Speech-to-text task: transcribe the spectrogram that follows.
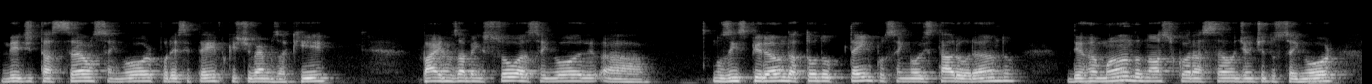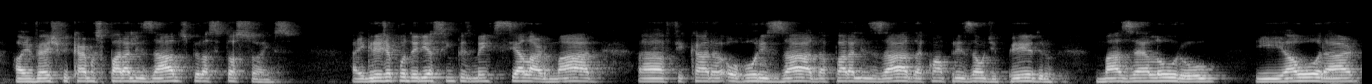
meditação, Senhor, por esse tempo que estivemos aqui. Pai, nos abençoa, Senhor, uh, nos inspirando a todo tempo, Senhor, estar orando, derramando o nosso coração diante do Senhor, ao invés de ficarmos paralisados pelas situações. A igreja poderia simplesmente se alarmar, uh, ficar horrorizada, paralisada com a prisão de Pedro, mas ela orou e, ao orar,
